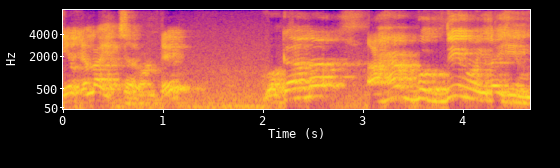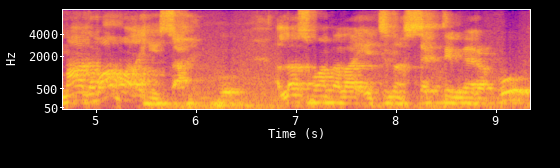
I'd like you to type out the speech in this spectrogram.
ఎలా ఇచ్చారు అంటే ఒకన అహబుద్దీన్ ఇలహి మాధవ వలహి సాహిబు. అల్లా ఇచ్చిన శక్తి మేరకు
